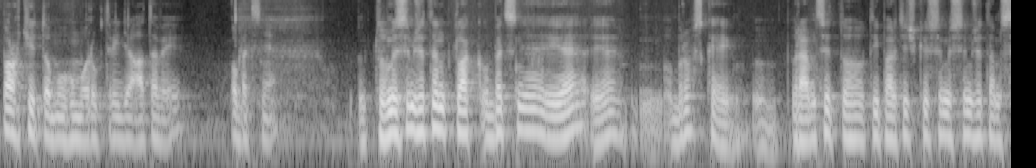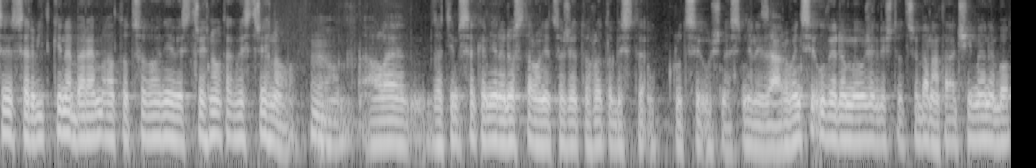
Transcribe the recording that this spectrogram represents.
proti tomu humoru, který děláte vy obecně? To myslím, že ten tlak obecně je, je obrovský. V rámci té partičky si myslím, že tam si servítky neberem a to, co oni vystřihnou, tak vystřihnou. Hmm. No, ale zatím se ke mně nedostalo něco, že tohle to byste kluci už nesměli. Zároveň si uvědomuju, že když to třeba natáčíme nebo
